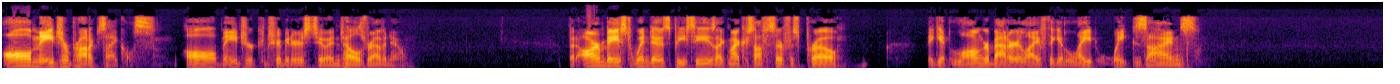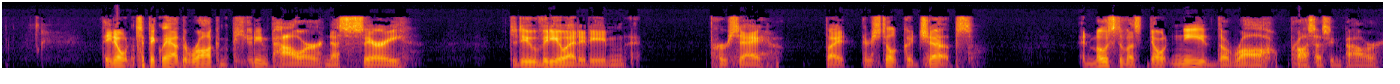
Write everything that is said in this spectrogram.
all major product cycles all major contributors to Intel's revenue. But ARM based Windows PCs like Microsoft Surface Pro, they get longer battery life, they get lightweight designs. They don't typically have the raw computing power necessary to do video editing per se, but they're still good chips. And most of us don't need the raw processing power.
